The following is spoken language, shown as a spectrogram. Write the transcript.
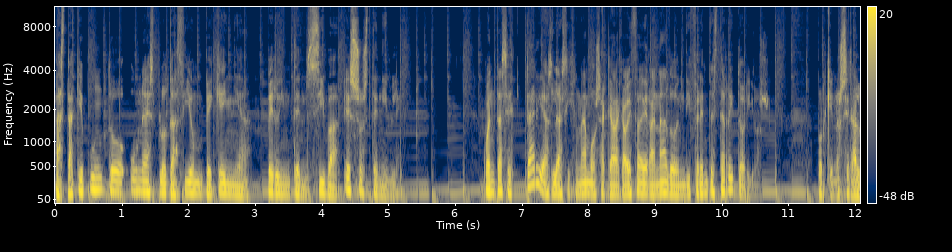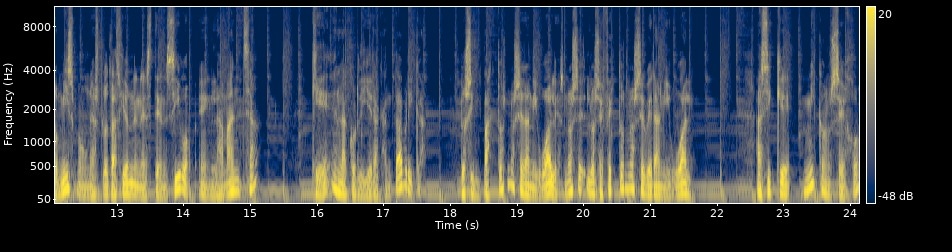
¿Hasta qué punto una explotación pequeña pero intensiva es sostenible? ¿Cuántas hectáreas le asignamos a cada cabeza de ganado en diferentes territorios? Porque no será lo mismo una explotación en extensivo en La Mancha que en la cordillera cantábrica. Los impactos no serán iguales, los efectos no se verán igual. Así que mi consejo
